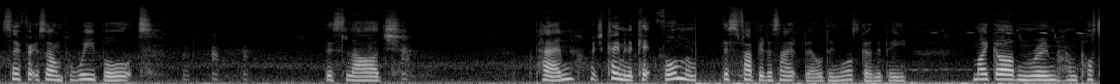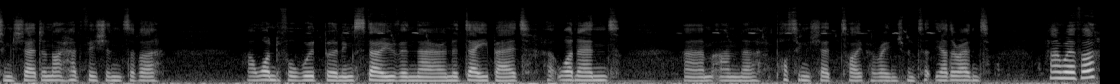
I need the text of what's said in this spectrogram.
So, for example, we bought this large pen, which came in a kit form, and this fabulous outbuilding was going to be my garden room and potting shed, and I had visions of a, a wonderful wood burning stove in there and a day bed at one end um, and a potting shed type arrangement at the other end. However,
